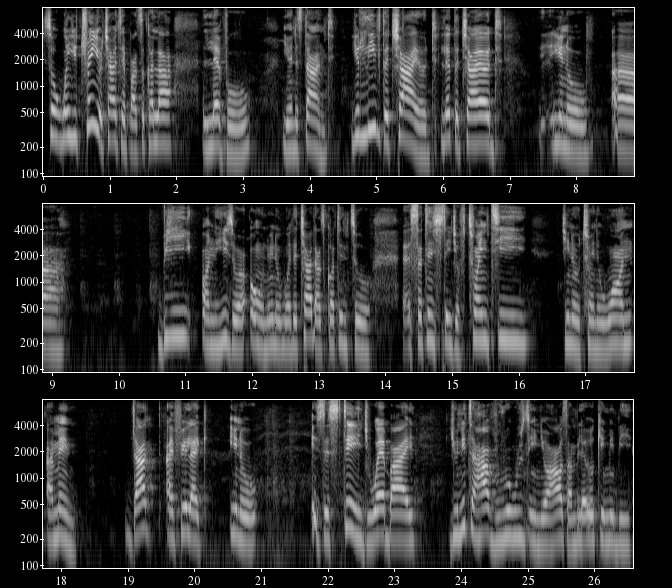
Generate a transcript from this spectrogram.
So when you train your child to a particular level, you understand? You leave the child, let the child, you know, uh, be on his or her own. You know, when the child has gotten to a certain stage of 20, you know, 21, I mean, that I feel like, you know, is a stage whereby you need to have rules in your house and be like, okay, maybe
